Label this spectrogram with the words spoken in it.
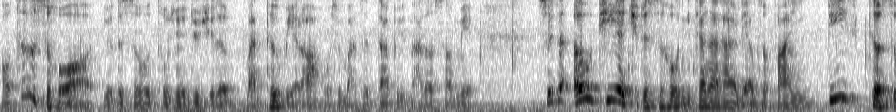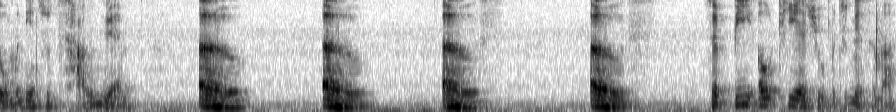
好，这个时候啊，有的时候同学们就觉得蛮特别了啊，我先把这 w 拿到上面，所以在 o t h 的时候，你看看它有两种发音，第一个是我们念出长元 o o oath。Both，所以 b o t h 我们就念什么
